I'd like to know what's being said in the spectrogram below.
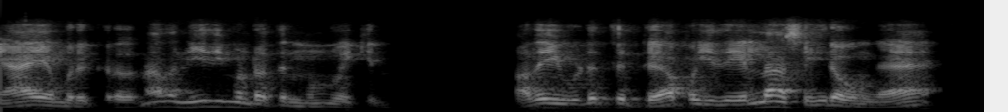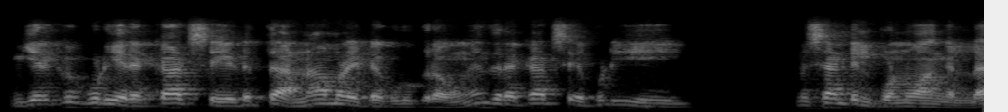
நியாயம் இருக்கிறதுனா அதை நீதிமன்றத்தின் முன் வைக்கணும் அதை விடுத்துட்டு அப்ப இதையெல்லாம் செய்யறவங்க இங்க இருக்கக்கூடிய ரெக்கார்ட்ஸை எடுத்து அண்ணாமலைகிட்ட கொடுக்குறவங்க இந்த ரெக்கார்ட்ஸ் எப்படி மிஸ்ஹேண்டில் பண்ணுவாங்கல்ல?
